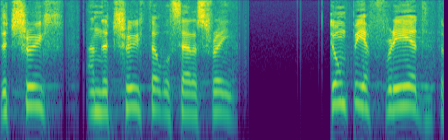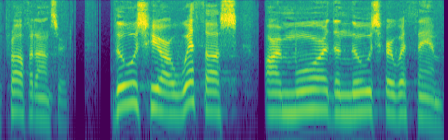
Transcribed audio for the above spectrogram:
the truth and the truth that will set us free? Don't be afraid, the prophet answered. Those who are with us are more than those who are with them.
